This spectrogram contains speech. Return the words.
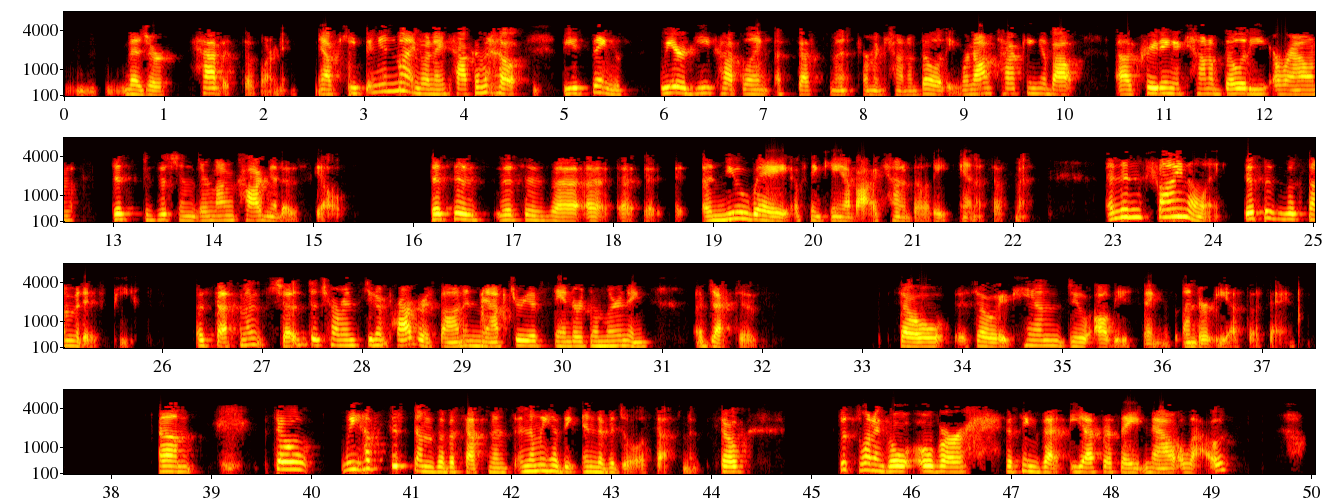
measure habits of learning. Now, keeping in mind when I talk about these things, we are decoupling assessment from accountability. We're not talking about uh, creating accountability around dispositions or non-cognitive skills. This is this is a, a, a, a new way of thinking about accountability and assessment. And then finally, this is the summative piece. Assessments should determine student progress on and mastery of standards and learning objectives. So, so it can do all these things under ESSA. Um, so we have systems of assessments and then we have the individual assessments. So just want to go over the things that ESSA now allows.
